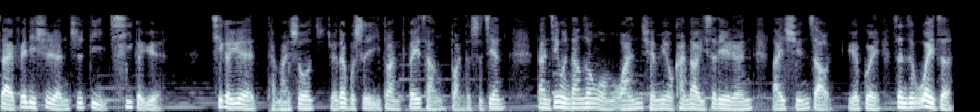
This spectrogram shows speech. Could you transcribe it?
在非利士人之地七个月。七个月，坦白说，绝对不是一段非常短的时间。但经文当中，我们完全没有看到以色列人来寻找约柜，甚至为着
